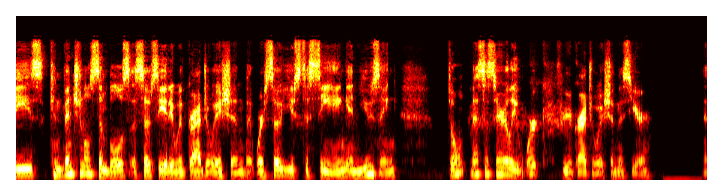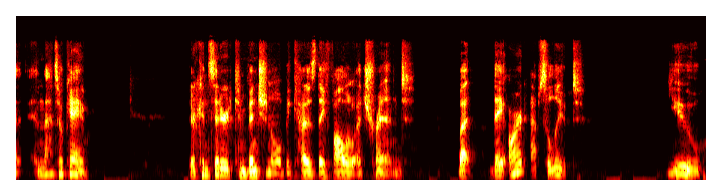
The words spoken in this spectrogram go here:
These conventional symbols associated with graduation that we're so used to seeing and using don't necessarily work for your graduation this year. And that's okay. They're considered conventional because they follow a trend, but they aren't absolute you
